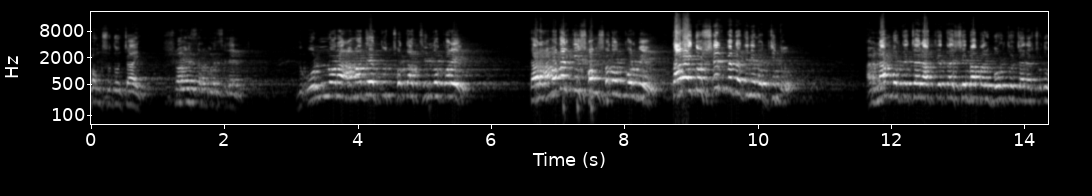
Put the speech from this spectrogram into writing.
সংশোধন চাই। সোহেব বলেছিলেন অন্যরা আমাদের তুচ্ছ তাচ্ছিল্য করে, তারা আমাদের কি সংশোধন করবে, তারাই তো শিল্পেতে তিনি মজ্জিত আমি নাম বলতে চাই আজকে তাই সে ব্যাপারে বলতে চাই না, শুধু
